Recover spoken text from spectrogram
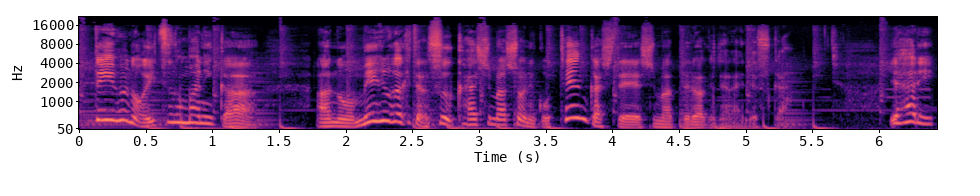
う。っていうのがいつの間にかあのメールが来たらすぐ返しましょうにこう転化してしまってるわけじゃないですか。やはり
